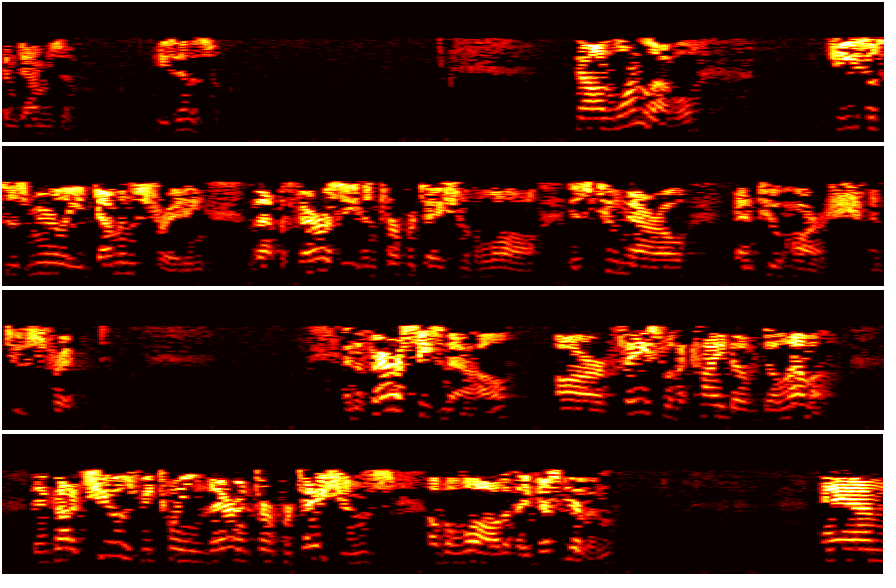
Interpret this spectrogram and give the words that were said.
condemns him. He's innocent. Now, on one level, Jesus is merely demonstrating that the Pharisees' interpretation of the law is too narrow and too harsh and too strict. And the Pharisees now are faced with a kind of dilemma. They've got to choose between their interpretations of the law that they've just given, and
